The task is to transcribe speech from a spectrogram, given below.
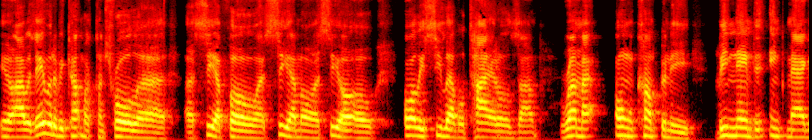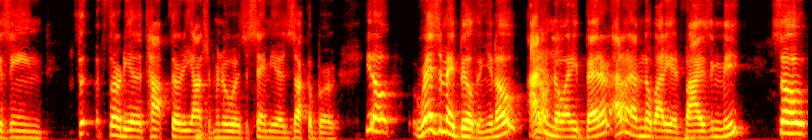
you know, I was able to become a controller, a CFO, a CMO, a COO, all these C-level titles, um, run my own company, be named in Inc. magazine, th- 30 of the top 30 entrepreneurs the same year as Zuckerberg. You know, resume building, you know, I don't know any better. I don't have nobody advising me. So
